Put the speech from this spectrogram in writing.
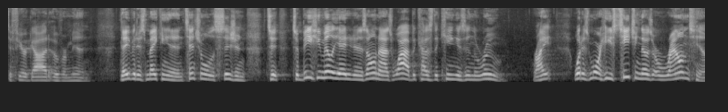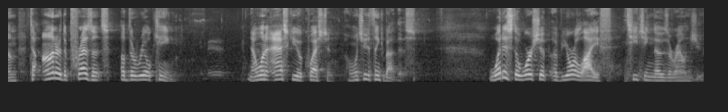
To fear God over men. David is making an intentional decision to, to be humiliated in his own eyes. Why? Because the king is in the room, right? What is more, he's teaching those around him to honor the presence of the real king. Now, I want to ask you a question. I want you to think about this. What is the worship of your life teaching those around you?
